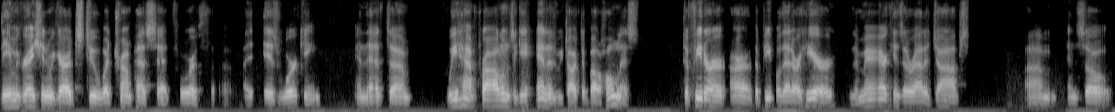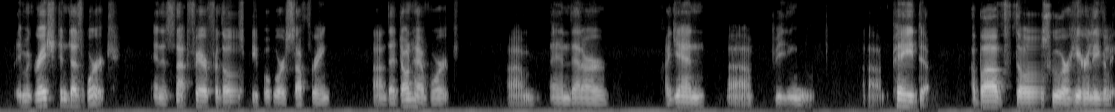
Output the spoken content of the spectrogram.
the immigration in regards to what Trump has set forth uh, is working and that um, we have problems again, as we talked about homeless, to feed our, our the people that are here, the Americans that are out of jobs, um, and so immigration does work, and it's not fair for those people who are suffering uh, that don't have work um, and that are, again, uh, being uh, paid above those who are here illegally.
